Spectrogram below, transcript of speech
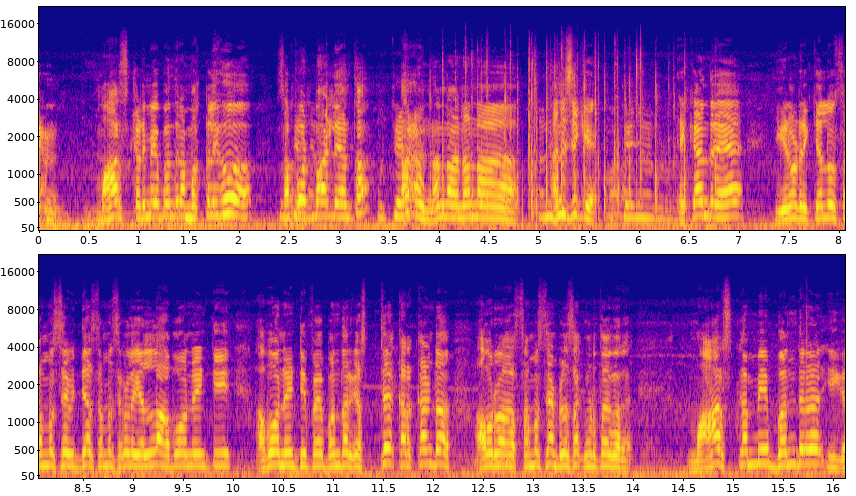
ಮಾರ್ಕ್ಸ್ ಕಡಿಮೆ ಬಂದರೆ ಮಕ್ಕಳಿಗೂ ಸಪೋರ್ಟ್ ಮಾಡಲಿ ಅಂತ? ನನ್ನ ನನ್ನ ಅನಿಸಿಕೆ. ಯಾಕಂದರೆ ಈಗ ನೋಡ್ರಿ ಕೆಲವು ಸಮಸ್ಯೆ ವಿದ್ಯಾ ಸಮಸ್ಯೆಗಳು ಎಲ್ಲ above ninety above ninety five ಬಂದವ್ರಿಗೆ ಅಷ್ಟೇ ಕರ್ಕೊಂಡು ಅವರು ಆ ಸಮಸ್ಯೆ ಬೆಳೆಸಕ್ಕೆ ನೋಡ್ತಾ ಇದ್ದಾರೆ ಮಾರ್ಕ್ಸ್ ಕಮ್ಮಿ ಬಂದ್ರೆ ಈಗ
